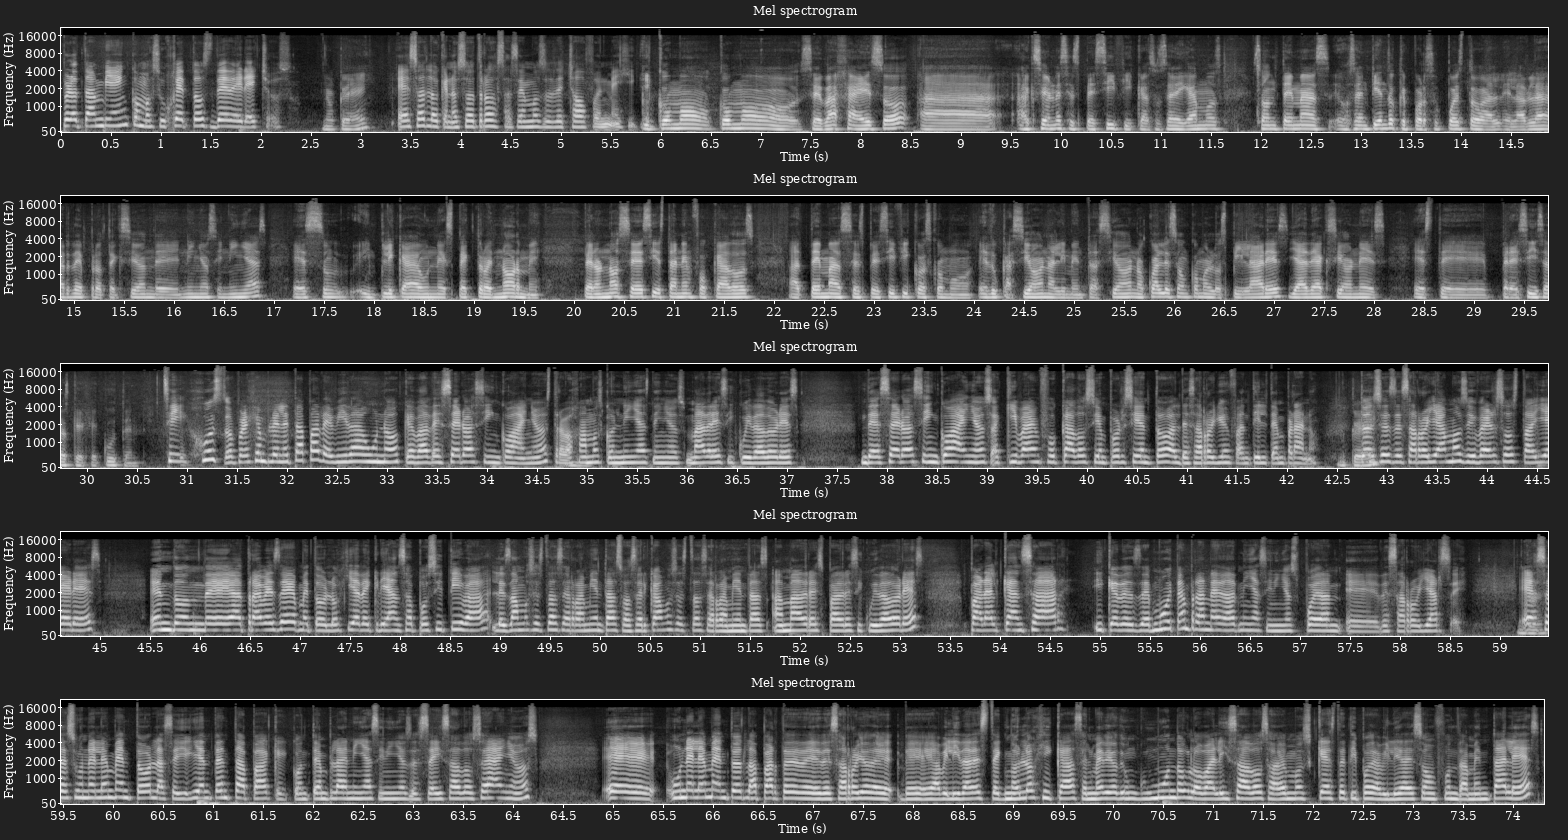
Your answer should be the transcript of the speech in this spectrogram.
pero también como sujetos de derechos. Okay. Eso es lo que nosotros hacemos desde Chalfo en México. ¿Y cómo, cómo se baja eso a acciones específicas? O sea, digamos, son temas, o sea, entiendo que por supuesto al, el hablar de protección de niños y niñas es implica un espectro enorme, pero no sé si están enfocados a temas específicos como educación, alimentación o cuáles son como los pilares ya de acciones este, precisas que ejecuten. Sí, justo. Por ejemplo, en la etapa de vida 1, que va de 0 a 5 años, trabajamos uh -huh. con niñas, niños, madres y cuidadores de 0 a 5 años. Aquí va enfocado 100% al desarrollo infantil temprano. Okay. Entonces, desarrollamos diversos talleres en donde a través de metodología de crianza positiva les damos estas herramientas o acercamos estas herramientas a madres, padres y cuidadores para alcanzar y que desde muy temprana edad niñas y niños puedan eh, desarrollarse. Okay. Ese es un elemento. La siguiente etapa que contempla a niñas y niños de 6 a 12 años eh, un elemento es la parte de desarrollo de, de, habilidades tecnológicas. En medio de un mundo globalizado sabemos que este tipo de habilidades son fundamentales.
